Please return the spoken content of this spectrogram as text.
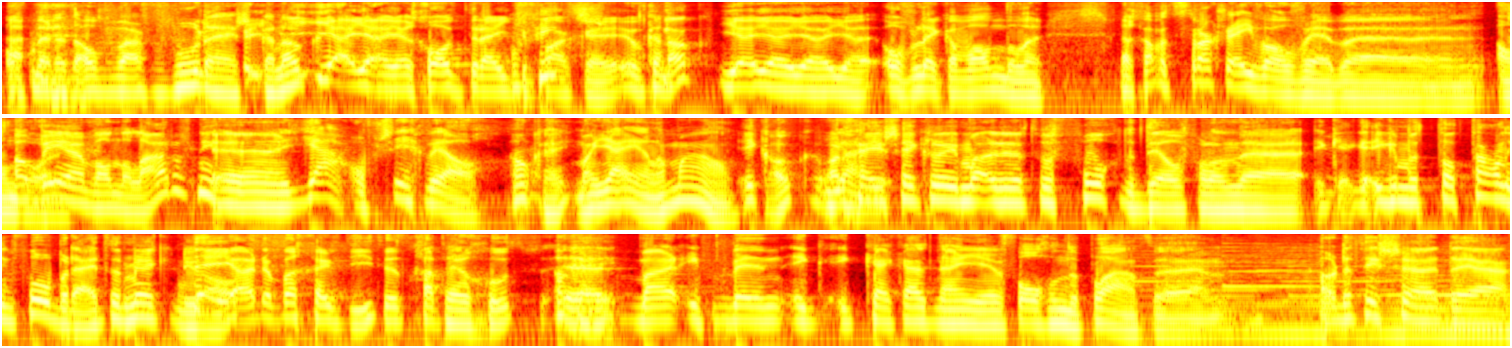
of met het openbaar vervoer reizen kan ook. Ja, ja, ja gewoon een treintje Of pakken. Of, Kan ook. Ja, ja, ja, ja. Of lekker wandelen. Daar gaan we het straks even over hebben, eh, Andor. Oh, ben jij een wandelaar of niet? Ja, op zich wel. Oké. Maar jij helemaal. Ik ook. Maar Ja. dan ga je zeker in het volgende deel van een... eh, ik, ik, ik heb me totaal niet voorbereid, dat merk ik nu Nee, al. ja, dat geeft niet. Het gaat heel goed. Eh, maar ik, ben, ik, ik kijk uit naar je volgende plaat. Oh, dat is de, ja,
